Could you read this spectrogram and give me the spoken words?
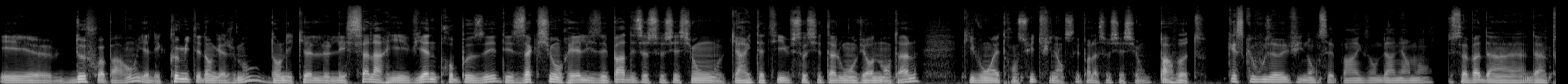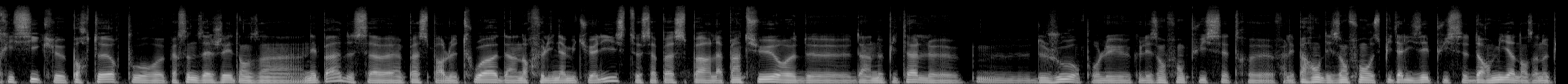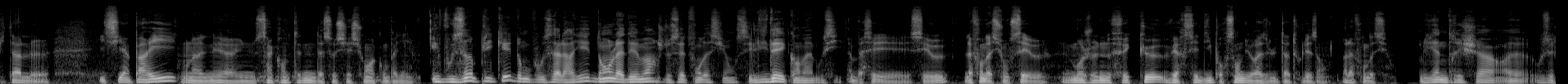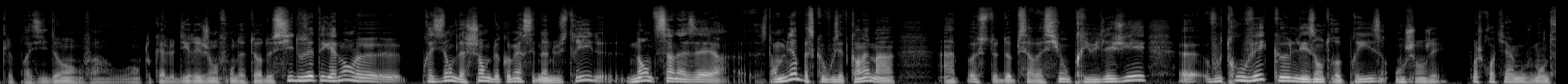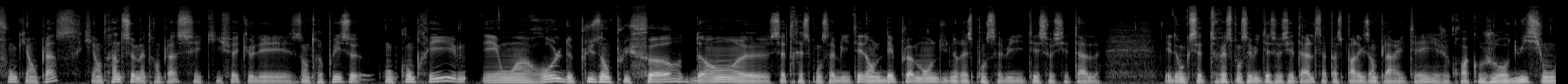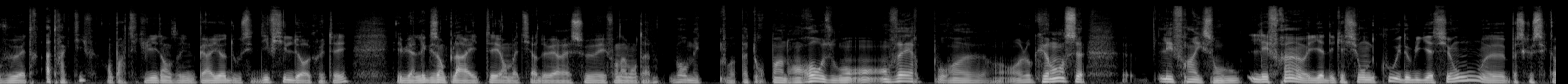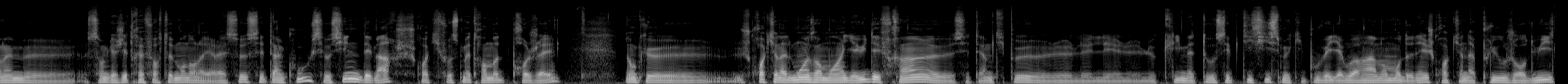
et euh, deux fois par an, il y a des comités d'engagement dans lesquels les salariés viennent proposer des actions réalisées par des associations caritatives, sociétales ou environnementales qui vont être ensuite financées par l'association, par vote. Qu'est-ce que vous avez financé, par exemple, dernièrement? Ça va d'un tricycle porteur pour euh, personnes âgées dans un EHPAD, ça passe par le toit d'un orphelinat mutualiste, ça passe par la peinture d'un hôpital euh, de jour pour que les enfants puissent être, euh, enfin les parents des enfants hospitalisés puissent dormir dans un hôpital ici à Paris. On a né à une cinquantaine d'associations accompagnées. Et vous impliquez donc vos salariés dans la démarche de cette fondation? C'est l'idée quand même aussi. Ah bah c'est eux, la fondation c'est eux. Moi je ne fais que verser 10% du résultat tous les ans à la fondation. Yann Trichard, euh, vous êtes le président, enfin, ou en tout cas le dirigeant fondateur de CID. Vous êtes également le euh, président de la Chambre de commerce et d'industrie de Nantes-Saint-Nazaire. Ça tombe bien parce que vous êtes quand même un, poste d'observation privilégié. Euh, vous trouvez que les entreprises ont changé? Moi, je crois qu'il y a un mouvement de fond qui est en place, qui est en train de se mettre en place et qui fait que les entreprises ont compris et ont un rôle de plus en plus fort dans euh, cette responsabilité, dans le déploiement d'une responsabilité sociétale. Et donc cette responsabilité sociétale, ça passe par l'exemplarité. Et je crois qu'aujourd'hui, si on veut être attractif, en particulier dans une période où c'est difficile de recruter, eh bien l'exemplarité en matière de RSE est fondamentale. Bon, mais on va pas tout repeindre en rose ou en, vert, pour, euh, en l'occurrence. Les freins, ils sont où? Les freins, il y a des questions de coûts et d'obligations, euh, parce que c'est quand même euh, s'engager très fortement dans la RSE, c'est un coût, c'est aussi une démarche. Je crois qu'il faut se mettre en mode projet. Donc euh, je crois qu'il y en a de moins en moins. Il y a eu des freins, c'était un petit peu le, le climato-scepticisme qu'il pouvait y avoir à un moment donné. Je crois qu'il n'y en a plus aujourd'hui.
